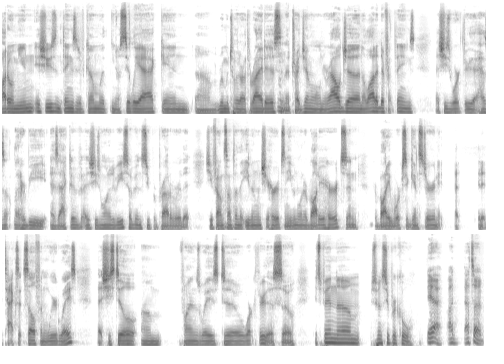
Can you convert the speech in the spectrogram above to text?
autoimmune issues and things that have come with you know celiac and um, rheumatoid arthritis and a trigeminal neuralgia and a lot of different things that she's worked through that hasn't let her be as active as she's wanted to be. So I've been super proud of her that she found something that even when she hurts and even when her body hurts and her body works against her and it it attacks itself in weird ways that she still um, finds ways to work through this. So it's been um, it's been super cool. yeah, I, that's a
